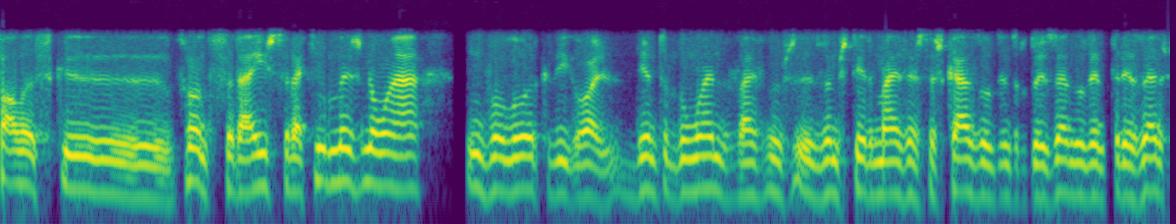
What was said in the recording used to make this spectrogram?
fala-se que, pronto, será isto, será aquilo, mas não há um valor que diga, olha, dentro de um ano vamos ter mais estas casas, ou dentro de dois anos, ou dentro de três anos.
